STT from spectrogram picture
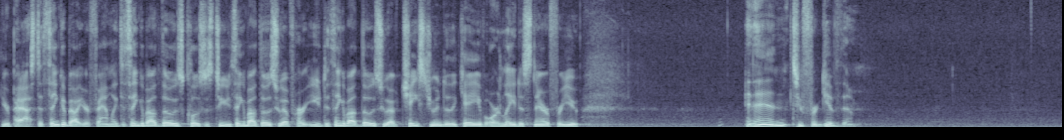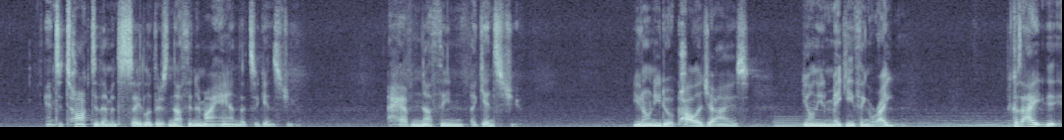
your past, to think about your family, to think about those closest to you, think about those who have hurt you, to think about those who have chased you into the cave or laid a snare for you, and then to forgive them. And to talk to them and to say, look, there's nothing in my hand that's against you. I have nothing against you. You don't need to apologize. You don't need to make anything right. Because I,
